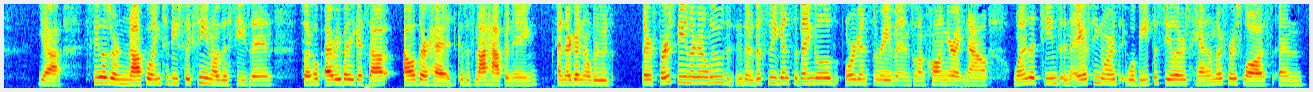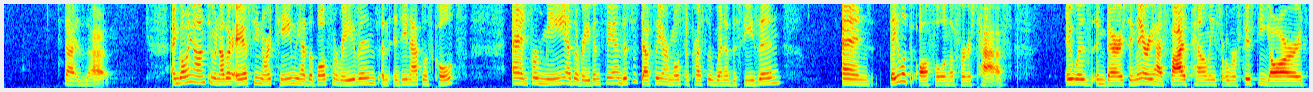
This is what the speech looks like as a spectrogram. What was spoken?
Yeah, Steelers are not going to be 16 0 this season. So I hope everybody gets out, out of their head because it's not happening. And they're going to lose their first game they're going to lose is either this week against the Bengals or against the Ravens, and I'm calling it right now. One of the teams in the AFC North will beat the Steelers, hand them their first loss, and that is that. And going on to another AFC North team, we had the Baltimore Ravens and the Indianapolis Colts. And for me, as a Ravens fan, this was definitely our most impressive win of the season. And they looked awful in the first half. It was embarrassing. They already had five penalties for over 50 yards.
